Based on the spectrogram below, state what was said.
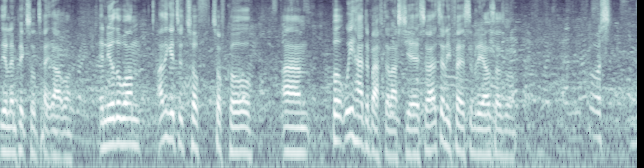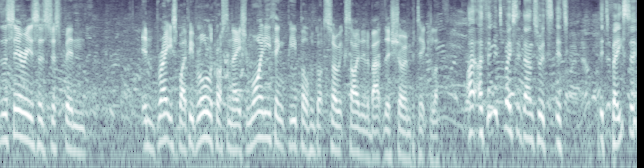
the Olympics will take that one. In the other one, I think it's a tough, tough call. Um, but we had a BAFTA last year, so it's only fair somebody else has one. Of course, the series has just been embraced by people all across the nation. Why do you think people have got so excited about this show in particular? I, I think it's basically down to its its it's basic.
